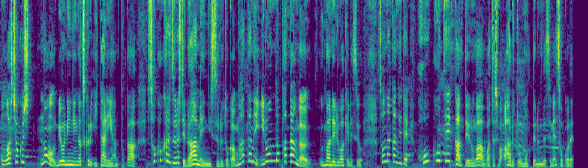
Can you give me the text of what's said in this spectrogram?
和食の料理人が作るイタリアンとか、そこからずらしてラーメンにするとか、またね、いろんなパターンが生まれるわけですよ。そんな感じで方向転換っていうのが私はあると思ってるんですね、そこで。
